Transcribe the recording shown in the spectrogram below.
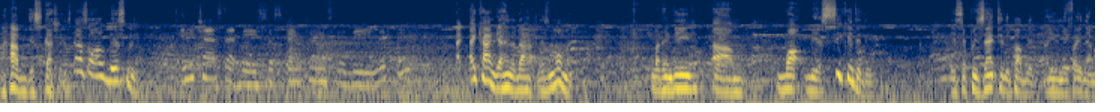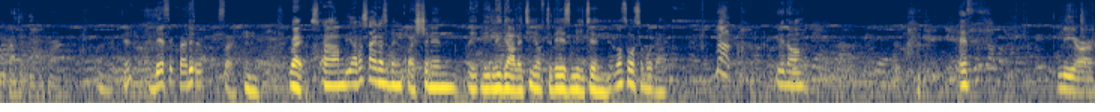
and have discussions. That's all basically. Any chance that the suspensions will be lifted? I, I can't get into that at this moment. But indeed, um, what we are seeking to do is to present to the public a unified democratic party. Okay. Basic question. Sorry. Mm. Right. Um, the other side has been questioning the, the, legality of today's meeting. What's thoughts about that? Well, you know, if we are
